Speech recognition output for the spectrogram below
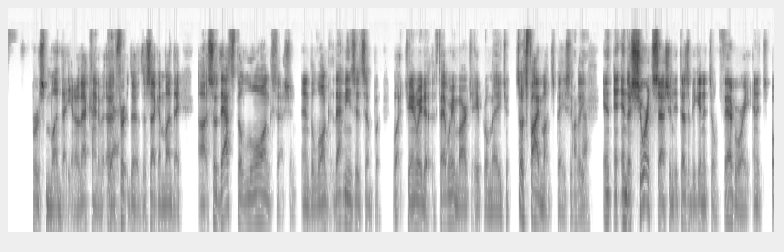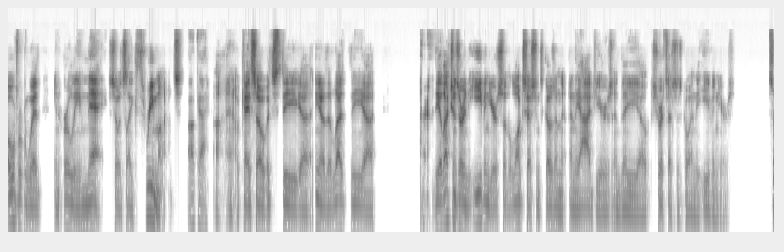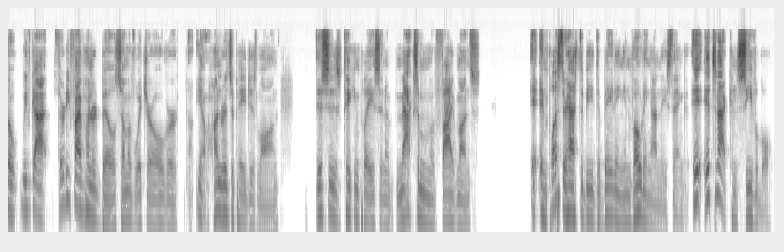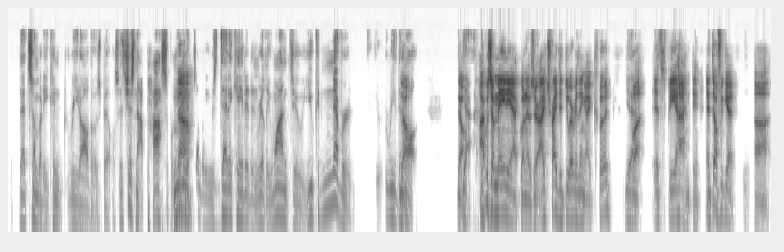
first Monday. You know that kind of uh, yeah. for, the the second Monday. Uh, so that's the long session, and the long that means it's a what January to February, March, April, May, June. So it's five months basically. Okay. In, in the short session, it doesn't begin until February, and it's over with in early May. So it's like three months. Okay. Uh, okay. So it's the uh, you know the le- the uh, the elections are in the even years, so the long sessions goes in the in the odd years, and the uh, short sessions go in the even years. So we've got 3,500 bills, some of which are over uh, you know hundreds of pages long. This is taking place in a maximum of five months and plus there has to be debating and voting on these things it, it's not conceivable that somebody can read all those bills. It's just not possible. No. Even if somebody who's dedicated and really wanted to, you could never uh, read them no. all. No, yeah. I was a maniac when I was there. I tried to do everything I could, yeah. but it's beyond. And don't forget, uh,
